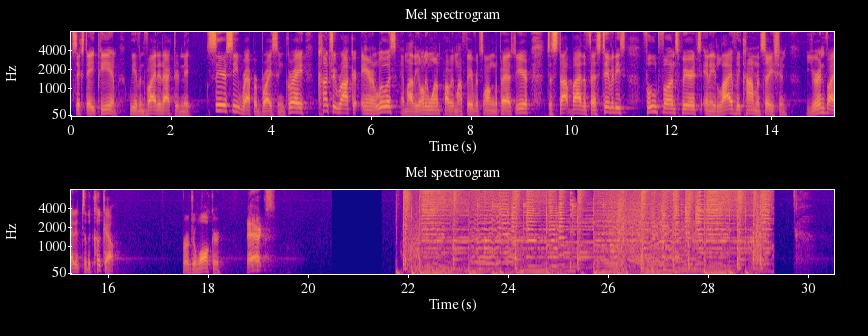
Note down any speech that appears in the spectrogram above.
6 to 8 p.m. We have invited actor Nick Searcy, rapper Bryson Gray, country rocker Aaron Lewis, am I the only one? Probably my favorite song in the past year, to stop by the festivities, food, fun, spirits, and a lively conversation. You're invited to the cookout. Virgil Walker, next.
